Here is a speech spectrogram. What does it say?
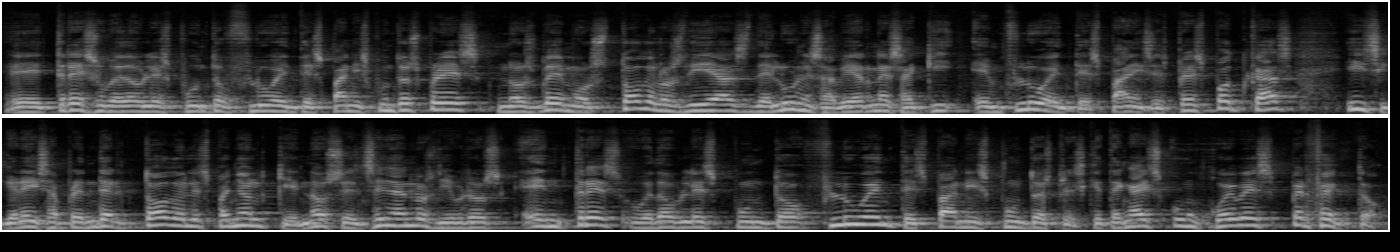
eh, www.fluentespanish.express. Nos vemos todos los días de lunes a viernes aquí en Fluent Spanish Express Podcast y si queréis aprender todo el español que nos enseñan los libros en www.fluentespanish.express. Que tengáis un jueves perfecto.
